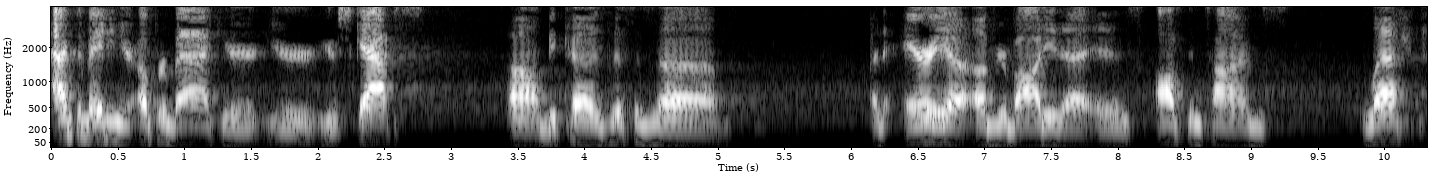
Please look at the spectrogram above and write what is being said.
activating your upper back, your, your, your scaps, um, because this is a, an area of your body that is oftentimes left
